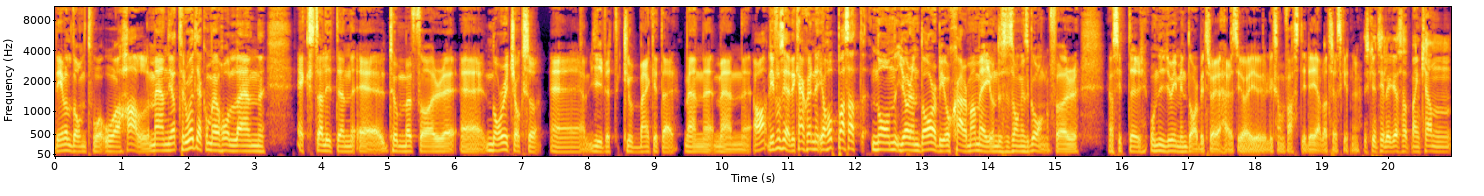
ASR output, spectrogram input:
det är väl de två och Hall. Men jag tror att jag kommer att hålla en extra liten eh, tumme för eh, Norwich också, eh, givet klubbmärket där. Men, eh, men eh, ja, vi får se. Det kanske, jag hoppas att någon gör en Derby och skärmar mig under säsongens gång. För jag sitter ånyo i min derbytröja här, så jag är ju liksom fast i det jävla träsket nu. Det ska tilläggas att man kan,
